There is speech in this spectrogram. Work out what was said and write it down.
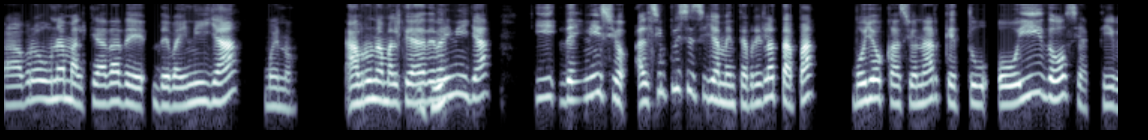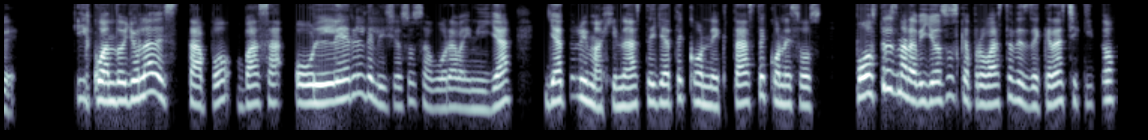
abro una malteada de de vainilla, bueno, abro una malteada de vainilla y de inicio, al simple y sencillamente abrir la tapa, voy a ocasionar que tu oído se active. Y cuando yo la destapo, vas a oler el delicioso sabor a vainilla, ya te lo imaginaste, ya te conectaste con esos postres maravillosos que probaste desde que eras chiquito,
